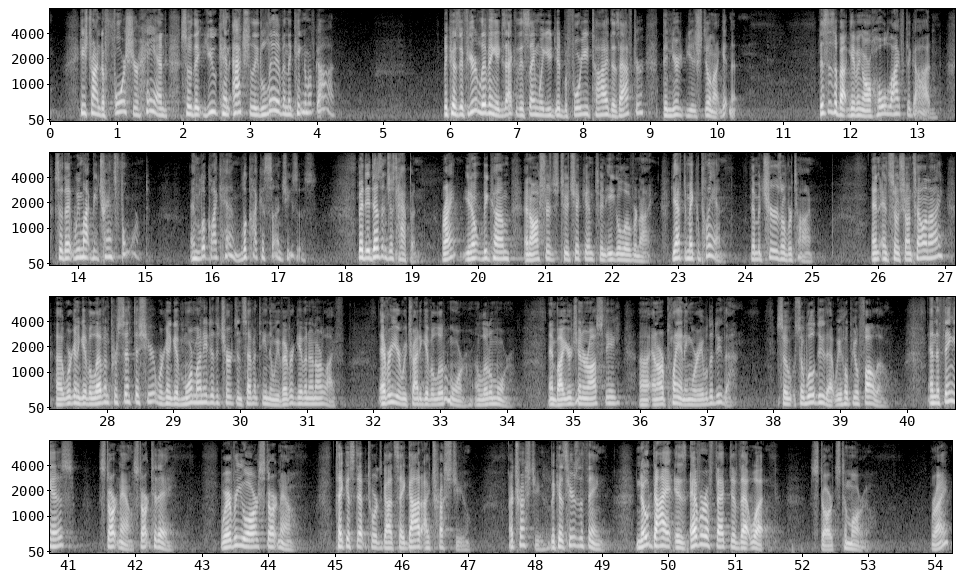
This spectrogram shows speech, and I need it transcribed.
He's trying to force your hand so that you can actually live in the kingdom of God. Because if you're living exactly the same way you did before you tithe as after, then you're, you're still not getting it. This is about giving our whole life to God so that we might be transformed and look like Him, look like His Son, Jesus. But it doesn't just happen, right? You don't become an ostrich to a chicken to an eagle overnight. You have to make a plan that matures over time. And, and so Chantel and I, uh, we're going to give 11% this year. We're going to give more money to the church in 17 than we've ever given in our life. Every year we try to give a little more, a little more. And by your generosity uh, and our planning, we're able to do that. So, so we'll do that. We hope you'll follow. And the thing is, start now. Start today. Wherever you are, start now. Take a step towards God. Say, God, I trust you. I trust you. Because here's the thing no diet is ever effective that what? Starts tomorrow. Right?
